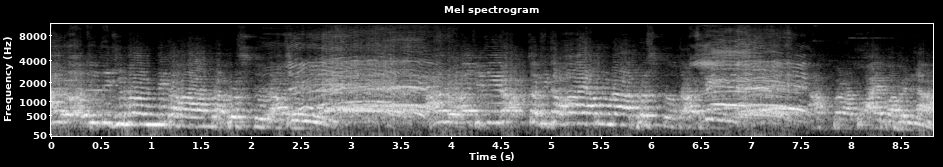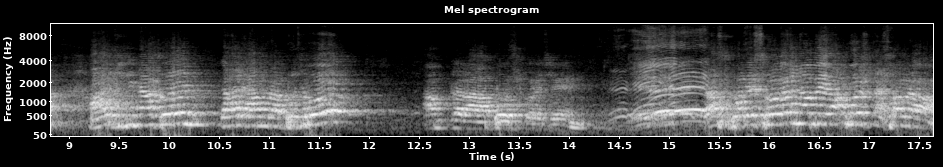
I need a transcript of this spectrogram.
আরও যদি জীবন দিতে হয়, আমরা প্রস্তুত আছি। আরও যদি রক্ত দিতে হয়, আমরা প্রস্তুত আছি। আপনারা ভয় পাবেন না। আর যদি না করেন তাহলে আমরা বুঝব আপনারা আপোষ করেছেন। স্লোগান হবে আপোষ না সংগ্রাম।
